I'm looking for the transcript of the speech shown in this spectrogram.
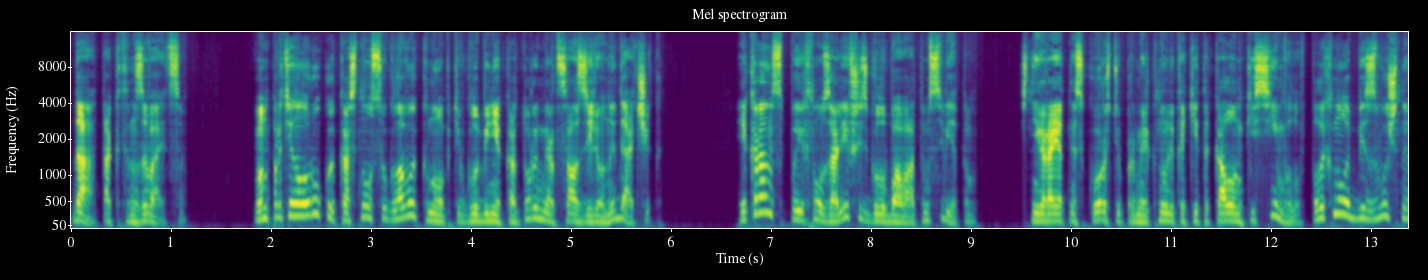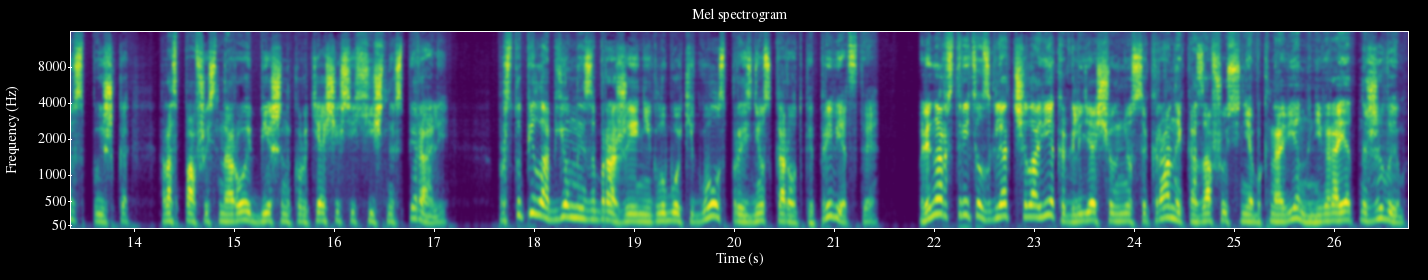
да, так это называется. Он протянул руку и коснулся угловой кнопки, в глубине которой мерцал зеленый датчик. Экран вспыхнул, залившись голубоватым светом. С невероятной скоростью промелькнули какие-то колонки символов, полыхнула беззвучная вспышка, распавшись на рой бешено крутящихся хищных спиралей. Проступило объемное изображение, и глубокий голос произнес короткое приветствие. Ленар встретил взгляд человека, глядящего на него с экрана и казавшегося необыкновенно, невероятно живым,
